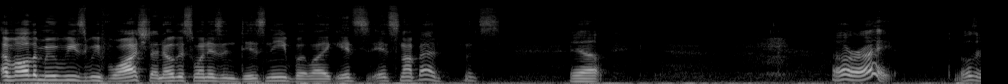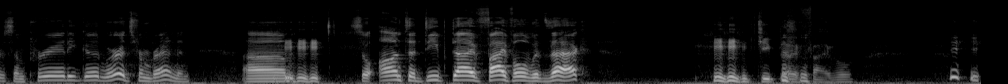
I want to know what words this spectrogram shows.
of all the movies we've watched, I know this one isn't Disney, but like it's it's not bad. It's Yeah. All right. Those are some pretty good words from Brandon. Um, so on to deep dive five with Zach. Deep Dive Five.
